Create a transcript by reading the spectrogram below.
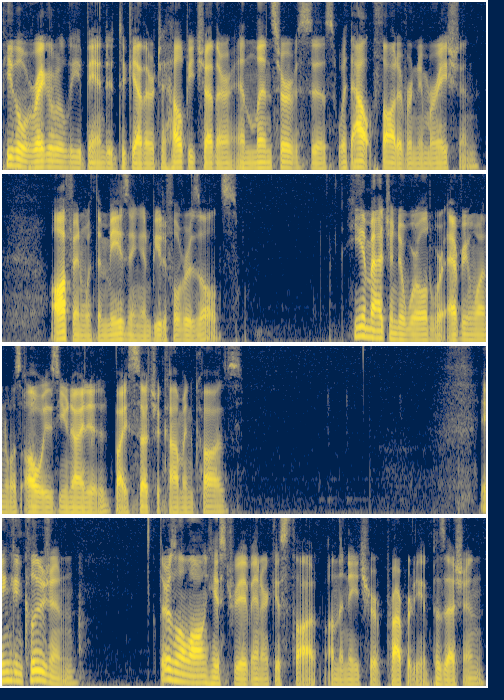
people regularly banded together to help each other and lend services without thought of remuneration, often with amazing and beautiful results. He imagined a world where everyone was always united by such a common cause. In conclusion, there's a long history of anarchist thought on the nature of property and possession.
